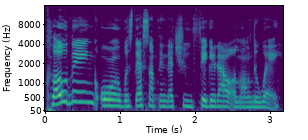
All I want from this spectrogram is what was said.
clothing or was that something that you figured out along the way?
